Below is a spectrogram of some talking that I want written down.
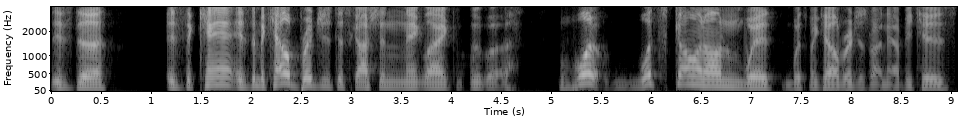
Is the is the can is the Mikal Bridges discussion, Nick? Like, uh, what what's going on with with Mikal Bridges right now? Because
